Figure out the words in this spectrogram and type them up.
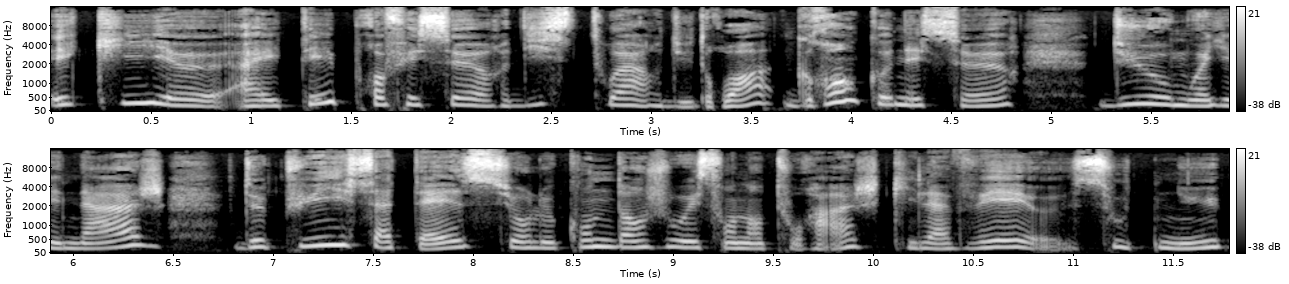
et qui a été professeur d'histoire du droit, grand connaisseur du Haut Moyen Âge depuis sa thèse sur le comte d'Anjou et son entourage qu'il avait euh, soutenu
